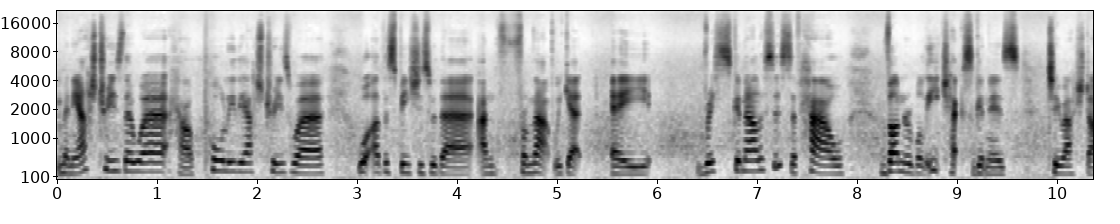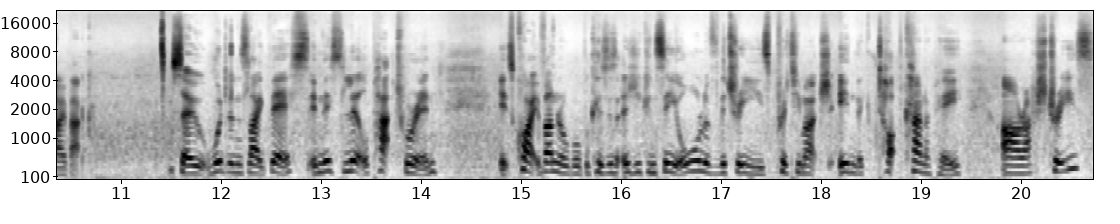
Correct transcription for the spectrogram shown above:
many ash trees there were, how poorly the ash trees were, what other species were there, and from that we get a risk analysis of how vulnerable each hexagon is to ash dieback. So woodlands like this, in this little patch we're in, it's quite vulnerable because as, as you can see, all of the trees pretty much in the top canopy are ash trees.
